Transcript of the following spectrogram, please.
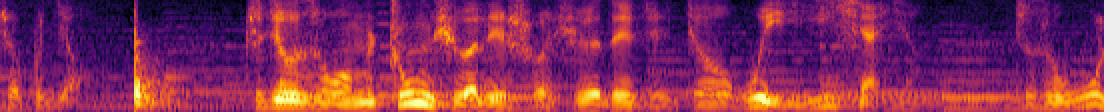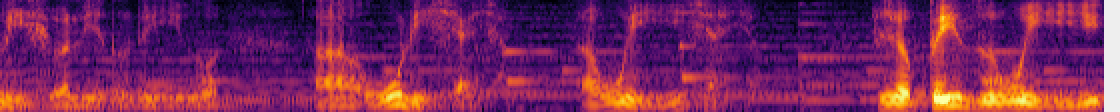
这不叫，这就是我们中学里所学的，这叫位移现象。这是物理学里头的一个呃物理现象啊位移现象，这叫杯子位移。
